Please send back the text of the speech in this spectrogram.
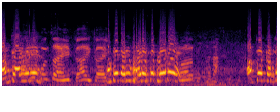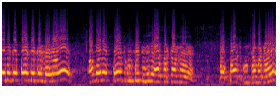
आमच्या आई वडील कोणचं आहे काय काय कुठेतरी फॉरेस्ट प्लॉट आहे. आमच्या कब्जामध्ये पाच एकर जागा आहे. आम्हाला पाच गुंठे दिलेले आहे सरकारने. त्या पाच गुंठ्यामध्ये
